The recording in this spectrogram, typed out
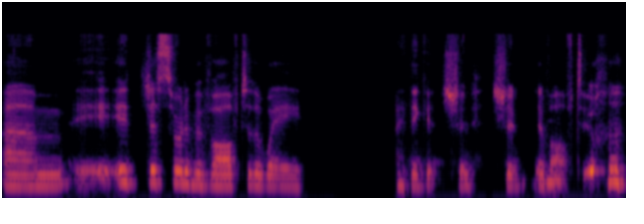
um it, it just sort of evolved to the way I think it should should mm-hmm. evolve to.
